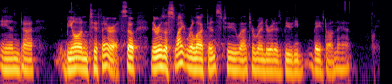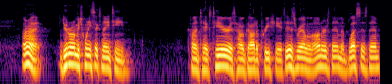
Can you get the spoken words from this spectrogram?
And uh, beyond Tifereth. So there is a slight reluctance to, uh, to render it as beauty based on that. All right, Deuteronomy 26 19. Context here is how God appreciates Israel and honors them and blesses them.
